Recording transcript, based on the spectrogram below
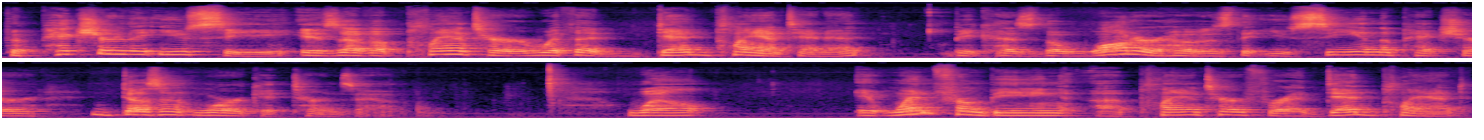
The picture that you see is of a planter with a dead plant in it because the water hose that you see in the picture doesn't work, it turns out. Well, it went from being a planter for a dead plant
